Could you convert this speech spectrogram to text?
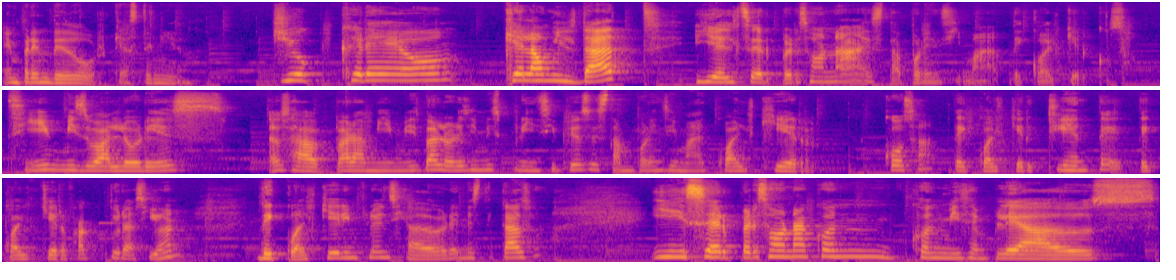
emprendedor que has tenido? Yo creo que la humildad y el ser persona está por encima de cualquier cosa. Sí, mis valores, o sea, para mí mis valores y mis principios están por encima de cualquier cosa, de cualquier cliente, de cualquier facturación, de cualquier influenciador en este caso. Y ser persona con, con mis empleados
